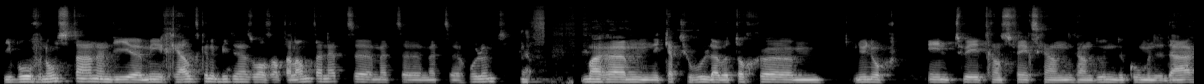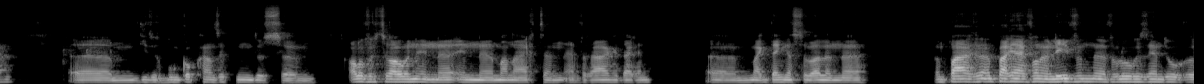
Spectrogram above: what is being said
die boven ons staan en die eh, meer geld kunnen bieden, zoals Atalanta net eh, met, eh met Holland. Ja. Maar ehm, ik heb het gevoel dat we toch ehm, nu nog één, twee transfers gaan, gaan doen de komende dagen, ehm, die er boek op gaan zitten. Dus alle vertrouwen in, in Mannaert en, en Vragen daarin. Maar ik denk dat ze wel een, een, paar, een paar jaar van hun leven verloren zijn door,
